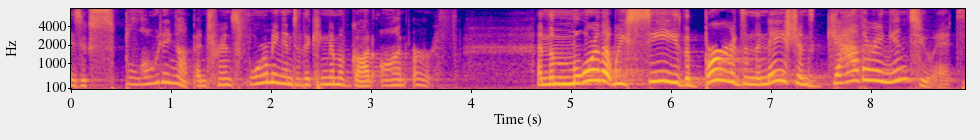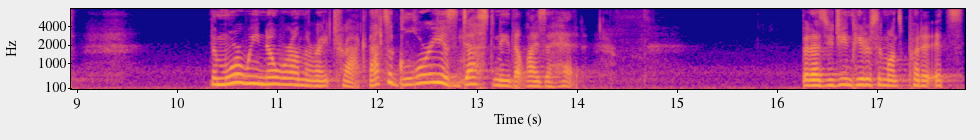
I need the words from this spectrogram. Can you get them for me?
is exploding up and transforming into the kingdom of God on earth. And the more that we see the birds and the nations gathering into it, the more we know we're on the right track. That's a glorious destiny that lies ahead. But as Eugene Peterson once put it, it's,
